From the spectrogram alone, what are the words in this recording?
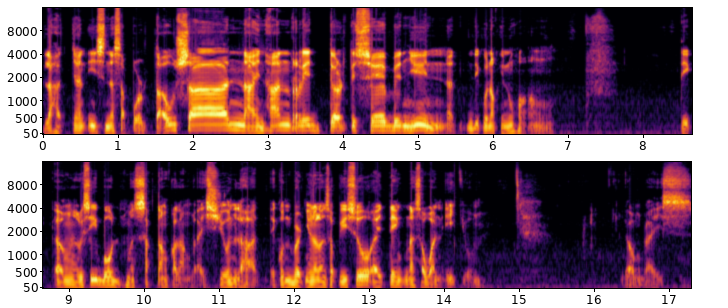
Lahat yan is nasa 4,937 yen. At hindi ko na kinuha ang tik ang resibo masaktang ka lang guys yun lahat i-convert nyo na lang sa piso I think nasa 1.8 yun yun guys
